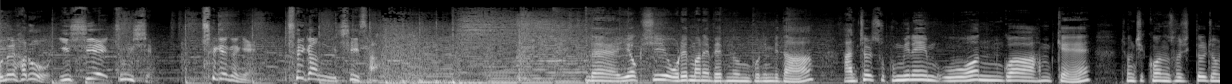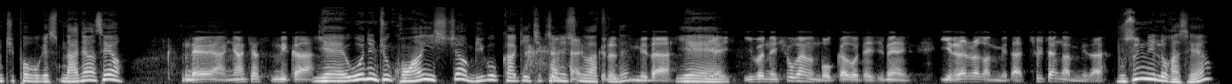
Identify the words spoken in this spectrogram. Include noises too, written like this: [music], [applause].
오늘 하루 이슈의 중심 최경영의 최강 시사. 네, 역시 오랜만에 뵙는 분입니다. 안철수 국민의힘 의원과 함께 정치권 소식들 좀 짚어보겠습니다. 안녕하세요. 네, 안녕하셨습니까? 예, 의원님 지금 공항이시죠? 미국 가기 직전이신 것 [laughs] 같은데. 그렇습니다. 예. 예, 이번에 휴가는 못 가고 대신에 일하러 갑니다. 출장 갑니다. 무슨 일로 가세요?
